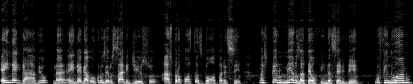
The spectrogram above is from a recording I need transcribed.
é inegável, né? É inegável. O Cruzeiro sabe disso, as propostas vão aparecer. Mas pelo menos até o fim da Série B, no fim do ano,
